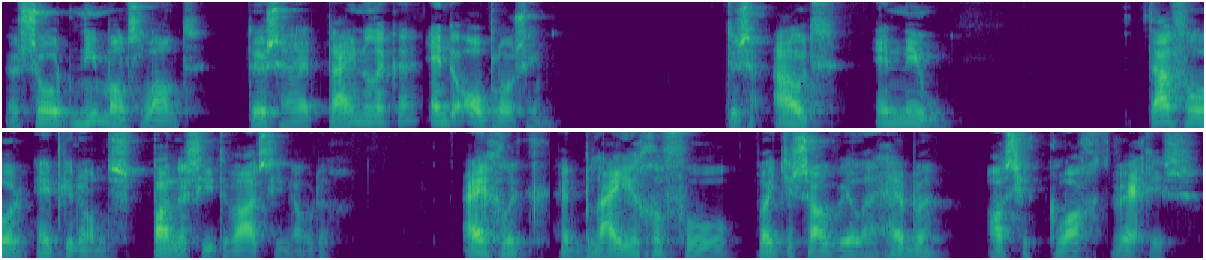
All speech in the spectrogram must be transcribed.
Een soort niemandsland tussen het pijnlijke en de oplossing. Tussen oud en nieuw. Daarvoor heb je een ontspannen situatie nodig. Eigenlijk het blije gevoel wat je zou willen hebben als je klacht weg is.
